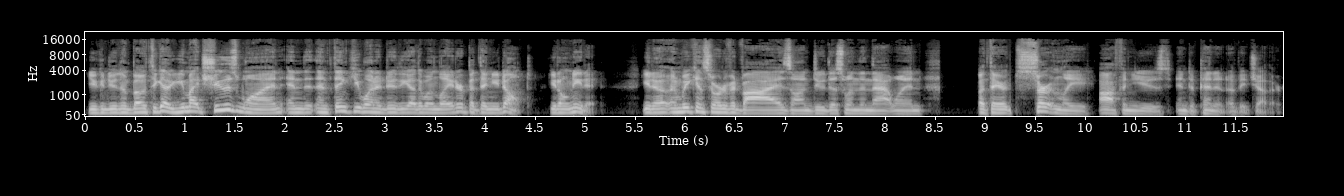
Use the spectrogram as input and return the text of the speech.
You can do them both together. You might choose one and, and think you want to do the other one later, but then you don't. You don't need it. You know, and we can sort of advise on do this one, then that one, but they're certainly often used independent of each other.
